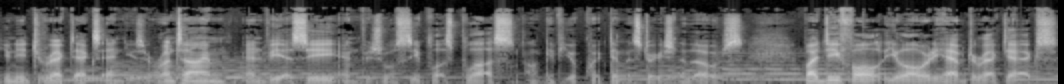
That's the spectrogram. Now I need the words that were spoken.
You need DirectX end user runtime, NVSE, and Visual C++. I'll give you a quick demonstration of those. By default, you'll already have DirectX,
